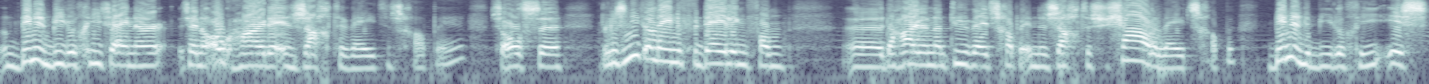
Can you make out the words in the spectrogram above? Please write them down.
want binnen biologie zijn er, zijn er ook harde en zachte wetenschappen. Hè? Zoals, er is niet alleen de verdeling van de harde natuurwetenschappen en de zachte sociale wetenschappen. Binnen de biologie is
